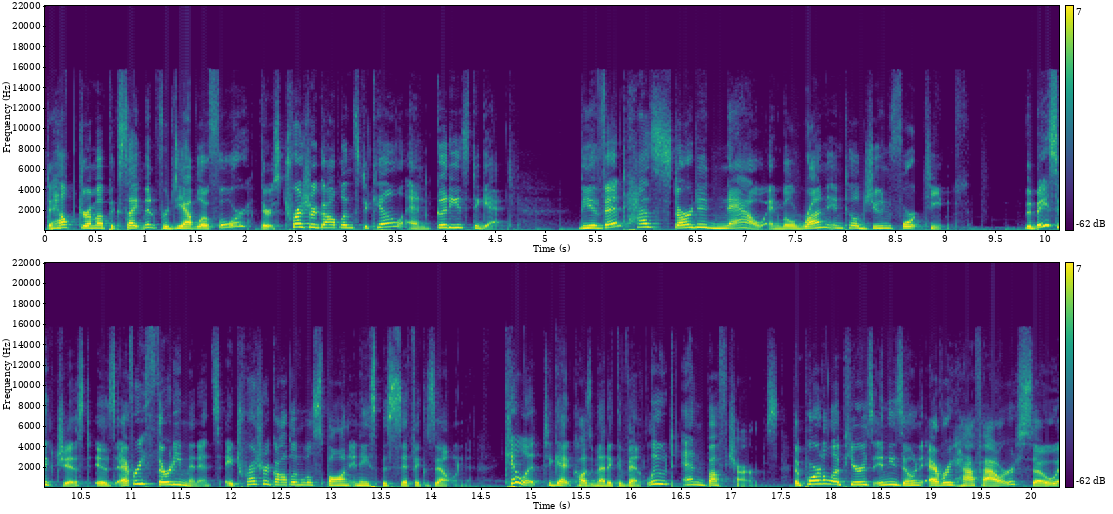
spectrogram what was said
To help drum up excitement for Diablo 4, there's treasure goblins to kill and goodies to get. The event has started now and will run until June 14th. The basic gist is every 30 minutes, a treasure goblin will spawn in a specific zone. Kill it to get cosmetic event loot and buff charms. The portal appears in the zone every half hour, so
